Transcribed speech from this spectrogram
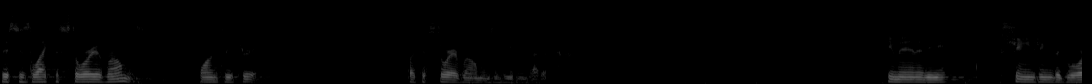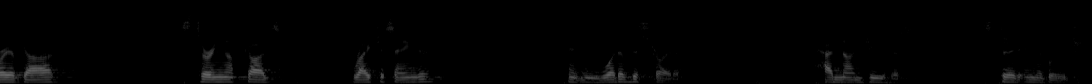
This is like the story of Romans 1 through 3. But the story of Romans is even better. Humanity exchanging the glory of God, stirring up God's righteous anger, and he would have destroyed us had not Jesus stood in the breach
